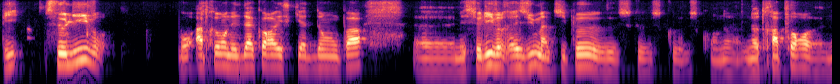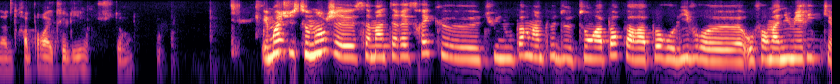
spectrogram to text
Puis ce livre, bon, après, on est d'accord avec ce qu'il y a dedans ou pas, euh, mais ce livre résume un petit peu euh, ce que, ce que, ce qu'on a, notre rapport, notre rapport avec le livre, justement. Et moi, justement, ça m'intéresserait que tu nous parles un peu de ton rapport par rapport au livre au format numérique.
